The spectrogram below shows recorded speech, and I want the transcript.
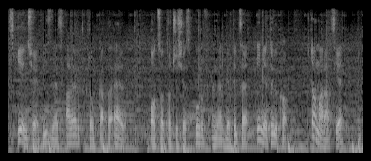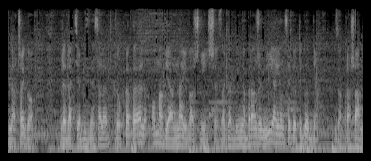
Spięcie biznesalert.pl. O co toczy się spór w energetyce i nie tylko? Kto ma rację i dlaczego? Redakcja biznesalert.pl omawia najważniejsze zagadnienia branży mijającego tygodnia. Zapraszamy.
